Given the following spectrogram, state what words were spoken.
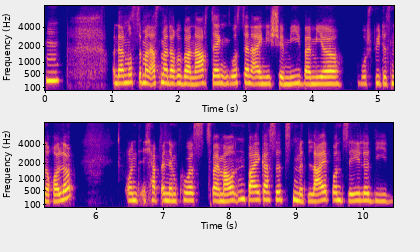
hm, und dann musste man erstmal darüber nachdenken, wo ist denn eigentlich Chemie bei mir, wo spielt es eine Rolle? Und ich habe in dem Kurs zwei Mountainbikers sitzen mit Leib und Seele, die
